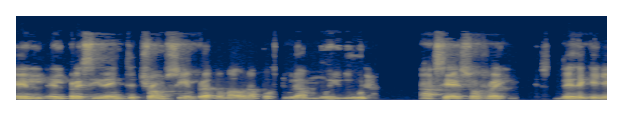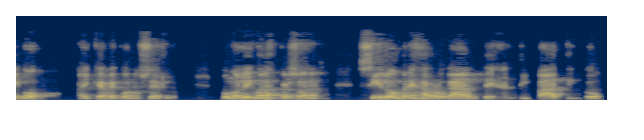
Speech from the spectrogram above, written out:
el, el presidente Trump siempre ha tomado una postura muy dura hacia esos regímenes, desde que llegó, hay que reconocerlo. Como le digo a las personas, si el hombre es arrogante, es antipático,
